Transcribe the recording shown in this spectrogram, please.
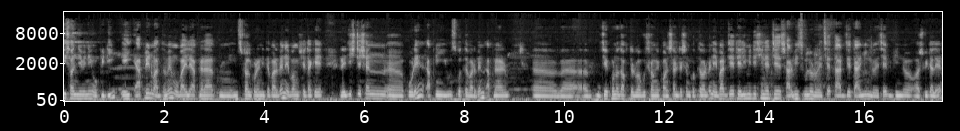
ই সঞ্জীবিনী ওপিডি এই অ্যাপের মাধ্যমে মোবাইলে আপনারা ইনস্টল করে নিতে পারবেন এবং সেটাকে রেজিস্ট্রেশন করে আপনি ইউজ করতে পারবেন। আপনার যে কোনো ডক্টরবাবুর সঙ্গে কনসালটেশন করতে পারবেন। এবার যে টেলিমেডিসিনের যে সার্ভিসগুলো রয়েছে, তার যে টাইমিং রয়েছে বিভিন্ন হসপিটালের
